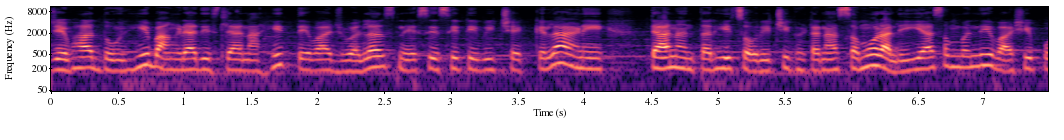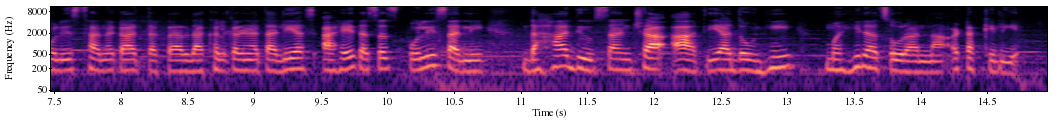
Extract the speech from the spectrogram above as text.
जेव्हा दोन्ही बांगड्या दिसल्या नाहीत तेव्हा ज्वेलर्सने C C T V check केला आणि त्यानंतर ही चोरीची घटना समोर आली. यासंबंधी वाशी पोलीस स्थानकात तक्रार दाखल करण्यात आली अस- आहे. तसंच पोलिसांनी दहा दिवसांच्या आत या दोन्ही महिला चोरांना अटक केली आहे.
